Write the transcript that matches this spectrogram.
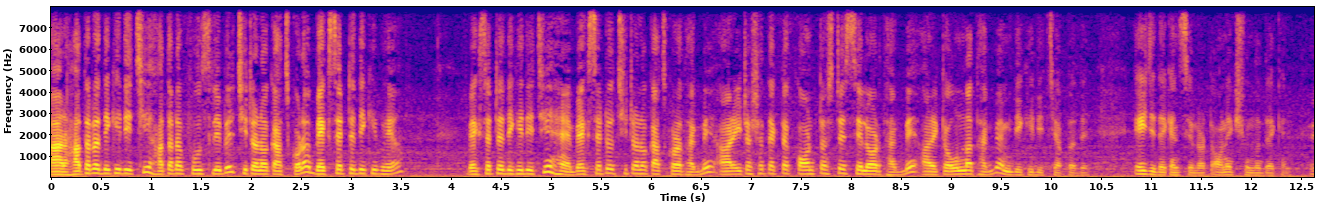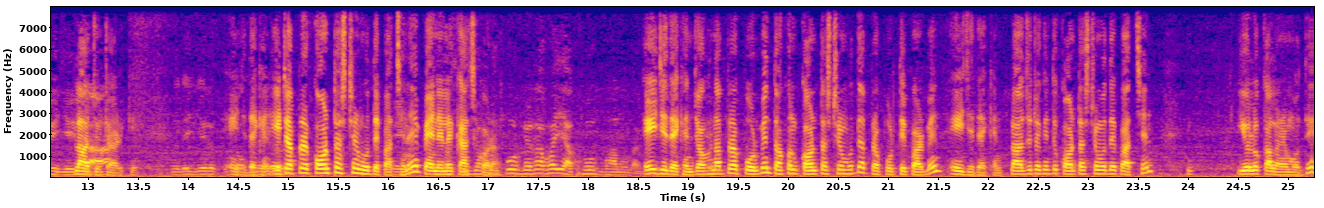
আর হাতাটা দেখিয়ে দিচ্ছি হাতাটা ফুল স্লিভের ছিটানো কাজ করা। ব্যাক সাইডটা দেখি ভাইয়া। ব্যাক সাইডটা দেখিয়ে দিচ্ছি হ্যাঁ ব্যাক সাইডেও ছিটানো কাজ করা থাকবে। আর এটার সাথে একটা কন্ট্রাস্টের সেলোয়ার থাকবে আর একটা ওড়না থাকবে আমি দেখিয়ে দিচ্ছি আপনাদের। এই যে দেখেন সেলোয়ারটা অনেক সুন্দর দেখেন। এই যে এটা- প্লাজোটা আর কি। এই যে দেখেন এটা আপনার কন্ট্রাস্টের মধ্যে পাচ্ছেন হ্যাঁ প্যানেলে কাজ করা। এই যে দেখেন যখন আপনারা পরবেন তখন কন্ট্রাস্টের মধ্যে আপনারা পড়তে পারবেন। এই যে দেখেন প্লাজোটা কিন্তু কন্ট্রাস্টের মধ্যে পাচ্ছেন। ইয়েলো কালারের মধ্যে।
